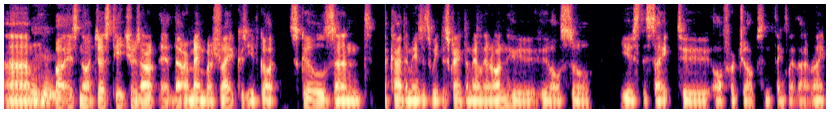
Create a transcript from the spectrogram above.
Um, mm-hmm. But it's not just teachers are, eh, that are members, right? Because you've got schools and academies, as we described them earlier on, who who also use the site to offer jobs and things like that, right?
